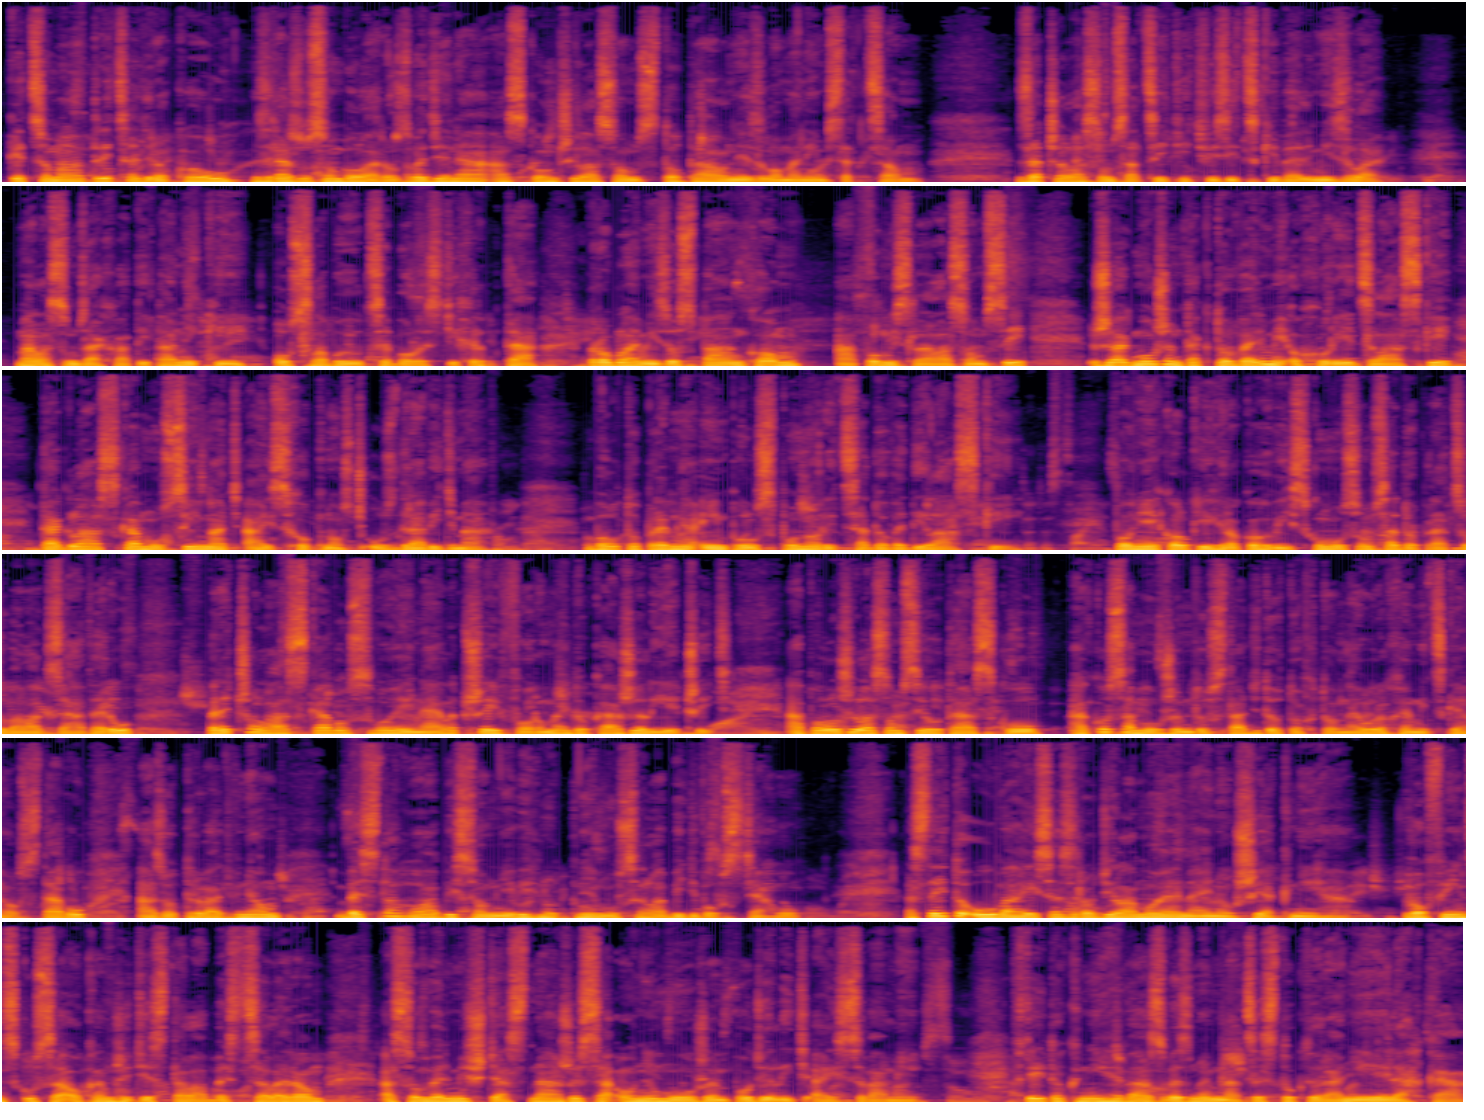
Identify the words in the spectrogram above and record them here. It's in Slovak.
Keď som mala 30 rokov, zrazu som bola rozvedená a skončila som s totálne zlomeným srdcom. Začala som sa cítiť fyzicky veľmi zle. Mala som záchvaty paniky, oslabujúce bolesti chrbta, problémy so spánkom a pomyslela som si, že ak môžem takto veľmi ochorieť z lásky, tak láska musí mať aj schopnosť uzdraviť ma. Bol to pre mňa impuls ponoriť sa do vedy lásky. Po niekoľkých rokoch výskumu som sa dopracovala k záveru, prečo láska vo svojej najlepšej forme dokáže liečiť. A položila som si otázku, ako sa môžem dostať do tohto neurochemického stavu a zotrvať v ňom, bez toho, aby som nevyhnutne musela byť vo vzťahu. A z tejto úvahy sa zrodila moja najnovšia kniha. Vo Fínsku sa okamžite stala bestsellerom a som veľmi šťastná, že sa o ňu môžem podeliť aj s vami. V tejto knihe vás vezmem na cestu, ktorá nie je ľahká.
